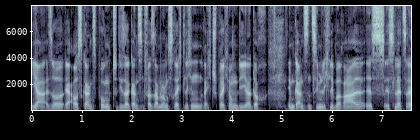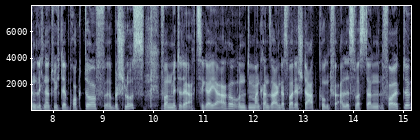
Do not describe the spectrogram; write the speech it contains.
Ja, also der Ausgangspunkt dieser ganzen versammlungsrechtlichen Rechtsprechung, die ja doch im Ganzen ziemlich liberal ist, ist letztendlich natürlich der Brockdorf-Beschluss von Mitte der 80er Jahre. Und man kann sagen, das war der Startpunkt für alles, was dann folgte.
